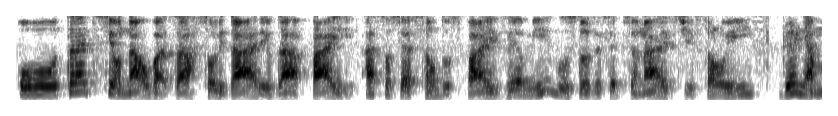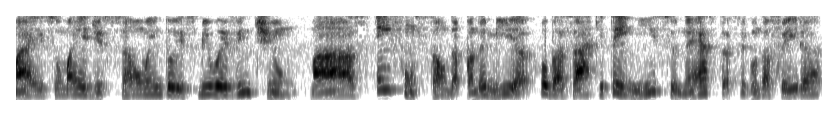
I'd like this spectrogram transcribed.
O tradicional Bazar Solidário da APAI, Associação dos Pais e Amigos dos Excepcionais de São Luís, ganha mais uma edição em 2021. Mas, em função da pandemia, o bazar que tem início nesta segunda-feira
